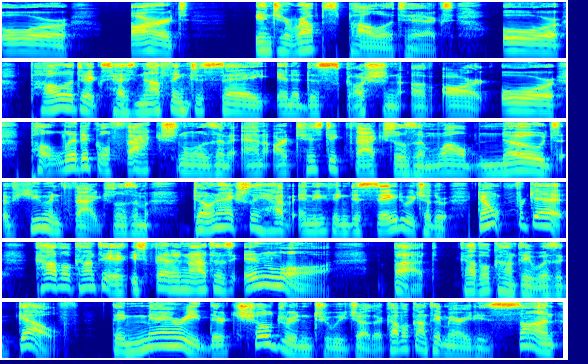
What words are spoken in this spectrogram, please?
or art interrupts politics, or politics has nothing to say in a discussion of art, or political factionalism and artistic factionalism, while nodes of human factionalism don't actually have anything to say to each other. Don't forget, Cavalcante is Farinata's in law, but Cavalcante was a Guelph. They married their children to each other. Cavalcante married his son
